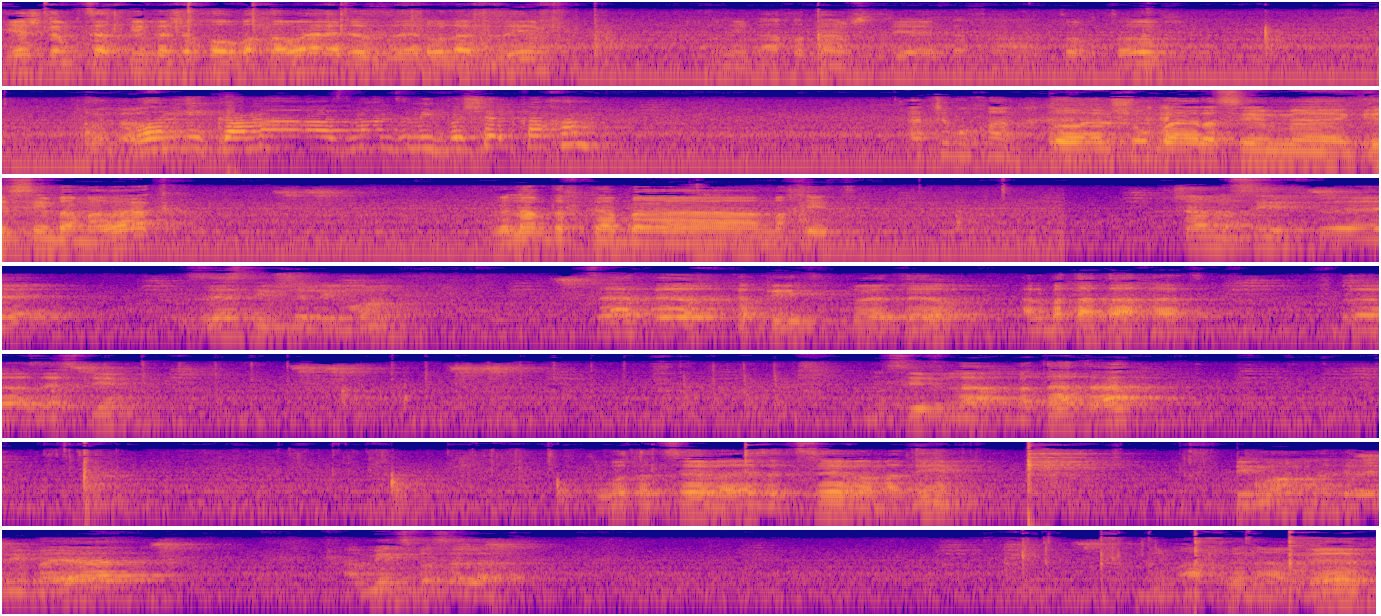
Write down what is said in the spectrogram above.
יש גם קצת פלפל שחור בחוואג' אז לא להגזים. נמלח אותם שתהיה ככה טוב טוב. רוני, כמה זמן זה מתבשל ככה? עד שמוכן. לא, אין שום בעיה לשים גריסים במרק ולאו דווקא במחית. עכשיו נוסיף זסטים של לימון, קצת בערך כפית, לא יותר, על בטטה אחת, זסטים. נוסיף לבטטה. תראו את הצבע, איזה צבע מדהים. לימון, הגרעינים ביד, המיץ בסלט. נמעך ונערבב.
